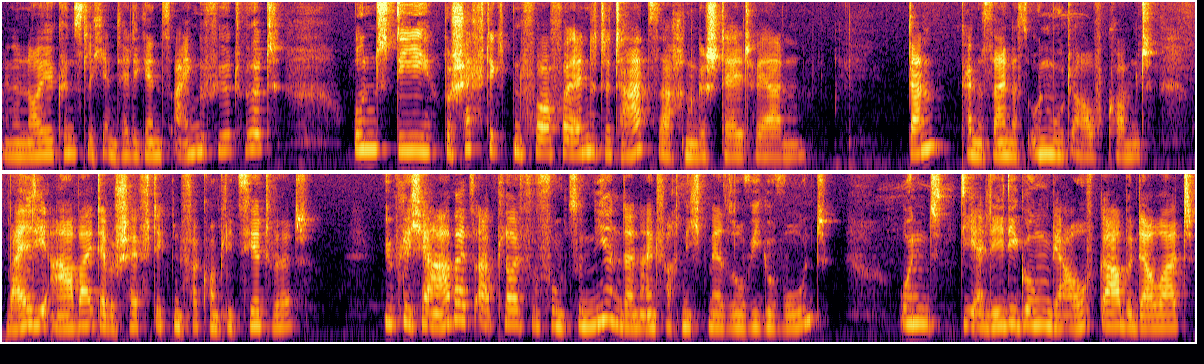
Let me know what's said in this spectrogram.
eine neue künstliche Intelligenz eingeführt wird und die Beschäftigten vor vollendete Tatsachen gestellt werden. Dann kann es sein, dass Unmut aufkommt, weil die Arbeit der Beschäftigten verkompliziert wird. Übliche Arbeitsabläufe funktionieren dann einfach nicht mehr so wie gewohnt und die Erledigung der Aufgabe dauert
